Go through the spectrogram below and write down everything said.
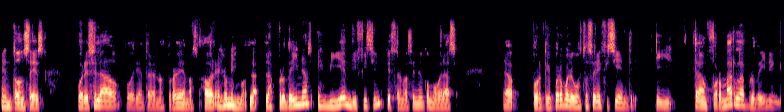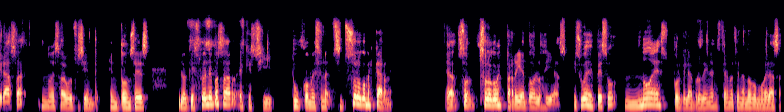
Entonces, por ese lado podrían traernos problemas. Ahora, es lo mismo, las proteínas es bien difícil que se almacenen como grasa, porque el cuerpo le gusta ser eficiente y transformar la proteína en grasa no es algo eficiente. Entonces, lo que suele pasar es que si tú comes una, si tú solo comes carne, ya, solo comes parrilla todos los días y subes de peso, no es porque la proteína se esté almacenando como grasa,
